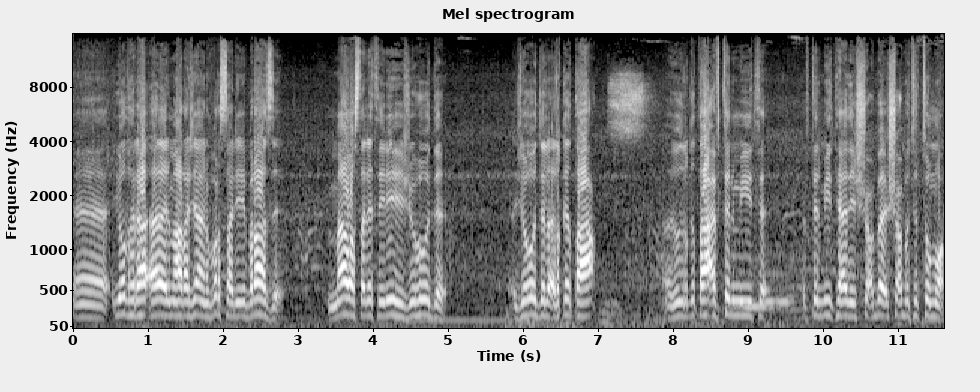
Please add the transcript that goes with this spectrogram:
آه، يظهر هذا المهرجان فرصة لإبراز ما وصلت إليه جهود جهود القطاع. حدود القطاع في تنميه في تنمية هذه الشعبه شعبة التمور.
